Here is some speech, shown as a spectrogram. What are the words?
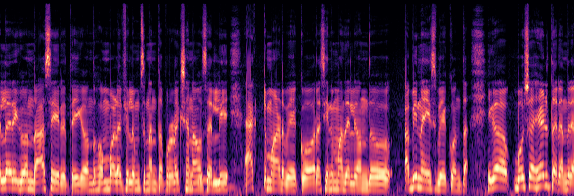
ಎಲ್ಲರಿಗೂ ಒಂದು ಆಸೆ ಇರುತ್ತೆ. ಈಗ ಒಂದು ಹೊಂಬಾಳೆ ಫಿಲ್ಮ್ಸ್ನಂಥ ಪ್ರೊಡಕ್ಷನ್ ಹೌಸಲ್ಲಿ ಆ್ಯಕ್ಟ್ ಮಾಡಬೇಕು, ಅವರ ಸಿನಿಮಾದಲ್ಲಿ ಒಂದು ಅಭಿನಯಿಸಬೇಕು ಅಂತ. ಈಗ ಬಹುಶಃ ಹೇಳ್ತಾರೆ ಅಂದರೆ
